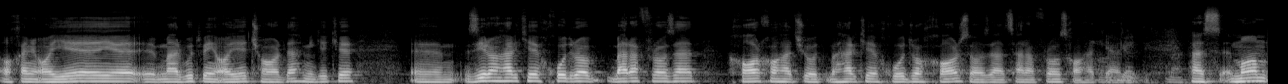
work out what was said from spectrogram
آخرین آیه مربوط به این آیه 14 میگه که زیرا هر که خود را برافرازد خار خواهد شد و هر که خود را خار سازد سرافراز خواهد گردید بله. پس ما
